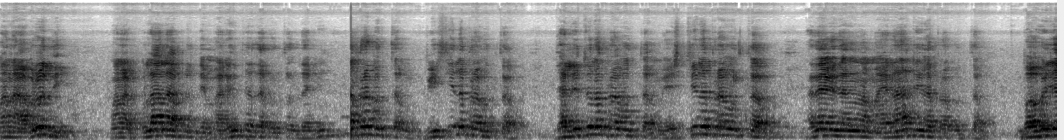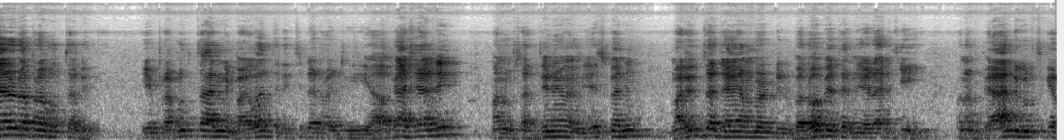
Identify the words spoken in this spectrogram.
మన అభివృద్ధి మన కులాల అభివృద్ధి మరింత జరుగుతుందని ప్రభుత్వం బీసీల ప్రభుత్వం దళితుల ప్రభుత్వం ఎస్టీల ప్రభుత్వం అదేవిధంగా మైనార్టీల ప్రభుత్వం బహుజనుల ప్రభుత్వం. ఇది ఈ ప్రభుత్వాన్ని భగవంతుడు ఇచ్చినటువంటి ఈ అవకాశాన్ని మనం సద్వినియోగం చేసుకొని మరింత జగన్మోహన్ బలోపేతం చేయడానికి మనం ఫ్యాన్ గుర్తుకే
